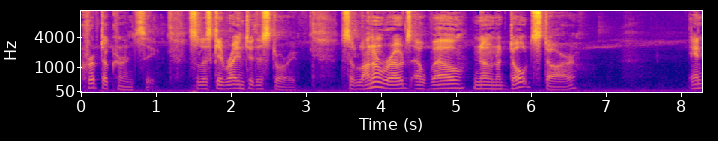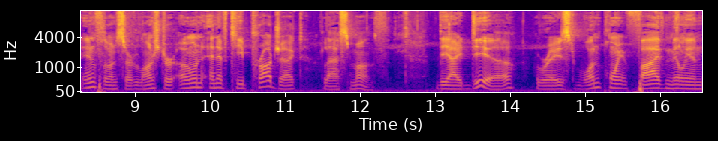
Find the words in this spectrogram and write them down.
cryptocurrency. So let's get right into this story. So, Lana Rhoades, a well known adult star and influencer, launched her own NFT project last month. The idea raised $1.5 million,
